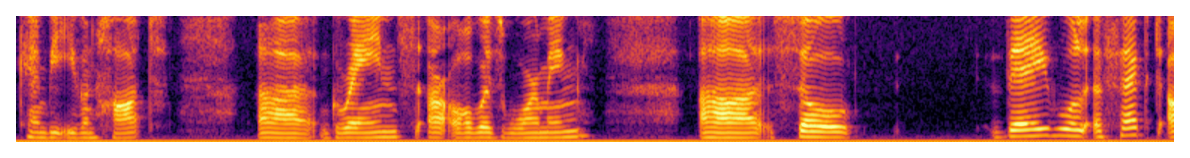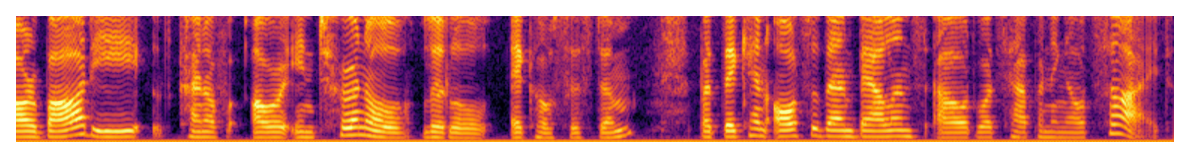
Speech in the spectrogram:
can be even hot uh, grains are always warming uh, so they will affect our body, kind of our internal little ecosystem, but they can also then balance out what's happening outside.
